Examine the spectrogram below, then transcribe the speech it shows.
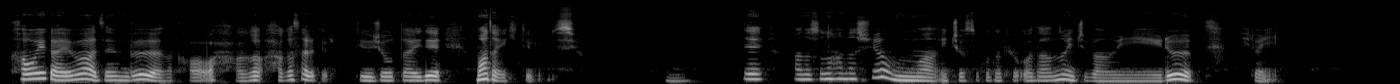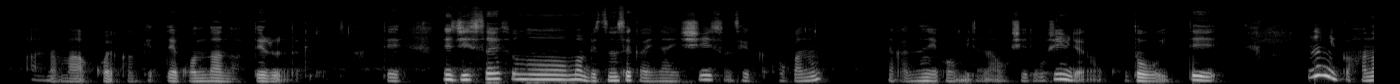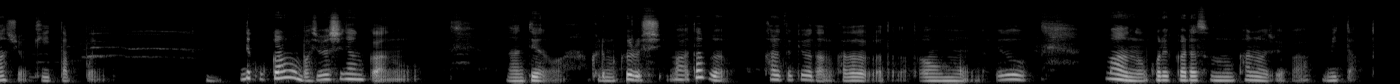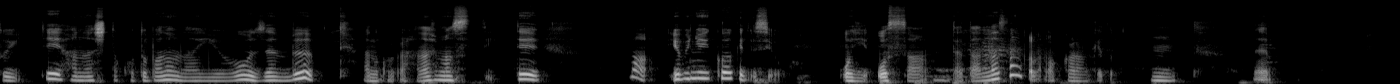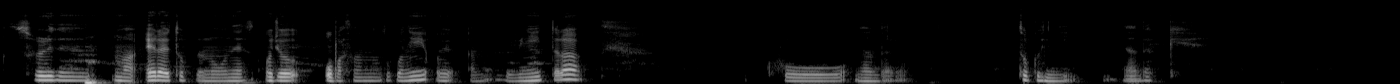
顔以外は全部、あの、皮は剥が、剥がされてるっていう状態で、まだ生きてるんですよ。うん、で、あの、その話を、まあ、一応そこの教団の一番上にいる人に、あの、まあ、声かけて、こんなんなってるんだけどってなって、で、実際その、まあ別の世界ないし、その世界、他の、なんか何こうみたいな教えてほしいみたいなことを言って、何か話を聞いたっぽいで、ここからもバシバシなんかあの、なんていうのか車来るし、まあ多分、カルト教団の方々だとは思うんだけど、まああの、これからその彼女が見たと言って話した言葉の内容を全部、あの、これから話しますって言って、まあ、呼びに行くわけですよ。おじ、おっさんだ、旦那さんかな？わからんけど。うん。で、それで、まあ、偉いトップのおね、お嬢、おばさんのとこにおあの呼びに行ったら、こう、なんだろう。特に、なんだっけ。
